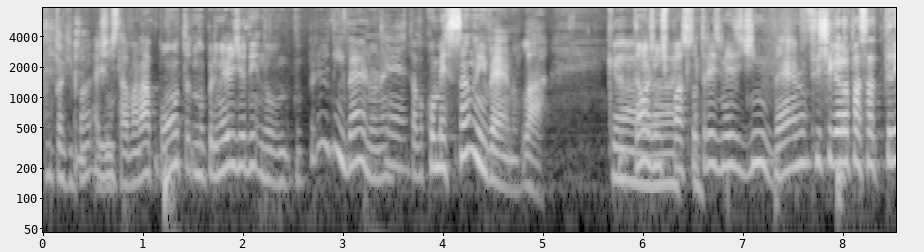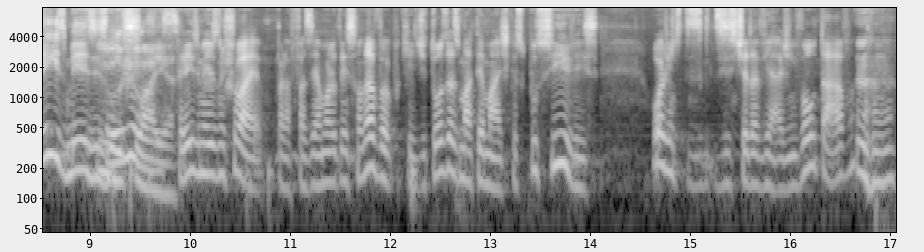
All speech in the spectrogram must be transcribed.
Puta que pariu. A gente estava na ponta, no primeiro dia de, no, no período de inverno, né? É. Estava começando o inverno lá. Então a gente Caraca. passou três meses de inverno, Vocês chegaram a passar três meses no Três meses. Ushuaia. três meses no Chuaia, para fazer a manutenção da van, porque de todas as matemáticas possíveis, ou a gente des- desistia da viagem e voltava, Aham.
